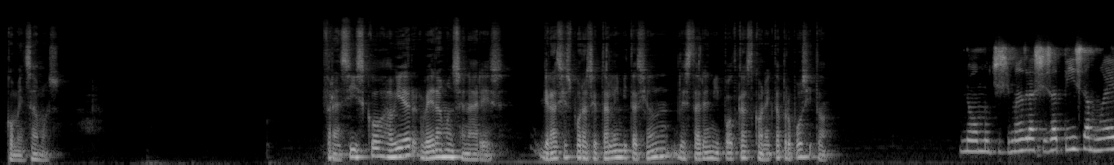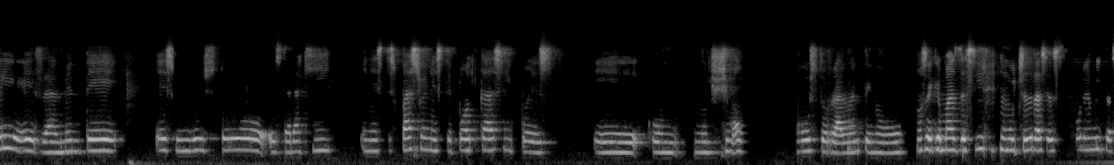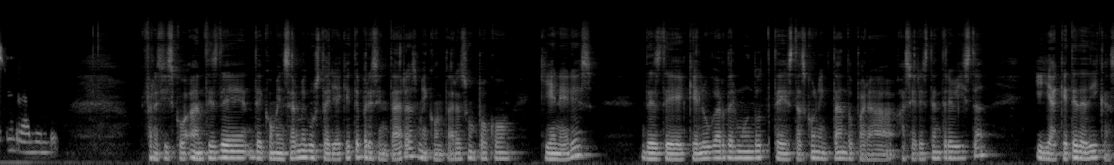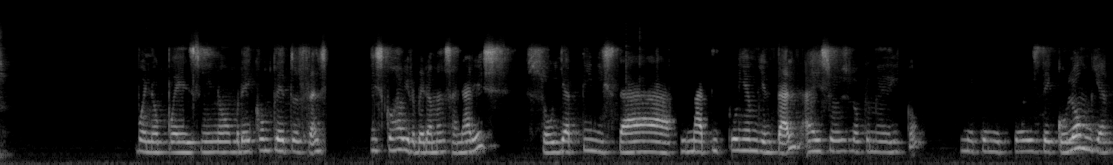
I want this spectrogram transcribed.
Comenzamos. Francisco Javier Vera Manzanares, gracias por aceptar la invitación de estar en mi podcast Conecta propósito. No, muchísimas gracias a ti, Samuel. Eh, realmente es un gusto estar aquí en este espacio, en este podcast y pues eh, con muchísimo gusto, realmente no, no sé qué más decir. Muchas gracias por la invitación, realmente. Francisco, antes de, de, comenzar me gustaría que te presentaras, me contaras un poco quién eres, desde qué lugar del mundo te estás conectando para hacer esta entrevista y a qué te dedicas. Bueno, pues mi nombre completo es Francisco Javier Vera Manzanares. Soy activista climático y ambiental, a eso es lo que me dedico me conecto desde Colombia,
